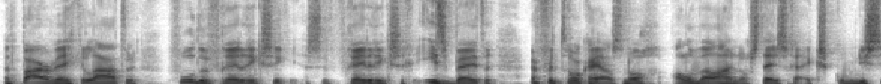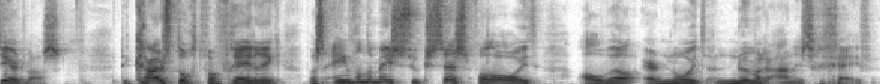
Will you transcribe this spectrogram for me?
Een paar weken later voelde Frederik zich, Frederik zich iets beter en vertrok hij alsnog, alhoewel hij nog steeds geëxcommuniceerd was. De kruistocht van Frederik was een van de meest succesvolle ooit, alhoewel er nooit een nummer aan is gegeven.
